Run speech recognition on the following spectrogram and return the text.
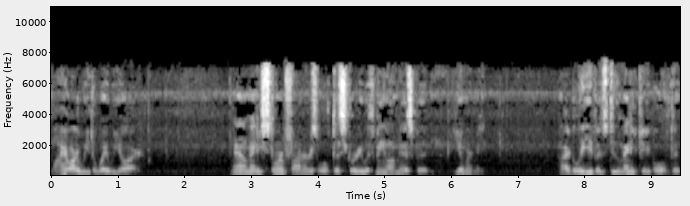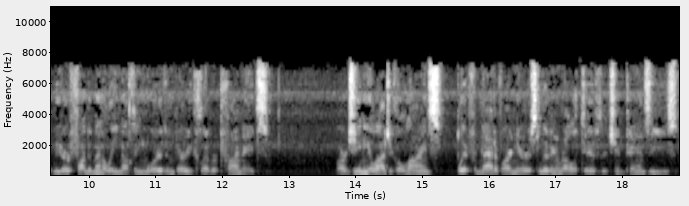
Why are we the way we are? Now, many stormfronters will disagree with me on this, but humor me. I believe, as do many people, that we are fundamentally nothing more than very clever primates. Our genealogical line split from that of our nearest living relatives, the chimpanzees.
